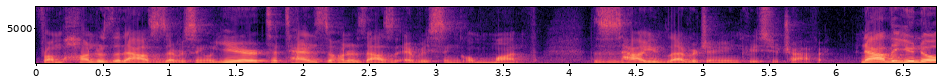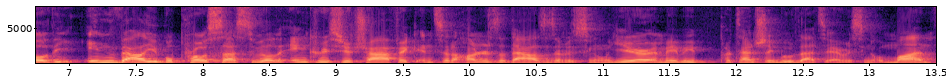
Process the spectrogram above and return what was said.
from hundreds of thousands every single year to tens to hundreds of thousands every single month. This is how you leverage and increase your traffic. Now that you know the invaluable process to be able to increase your traffic into the hundreds of thousands every single year and maybe potentially move that to every single month,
